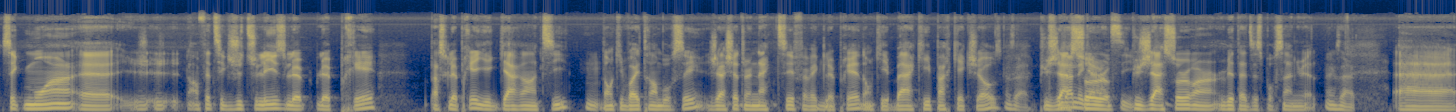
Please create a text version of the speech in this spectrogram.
C'est que moi, en fait, c'est que j'utilise le, le prêt parce que le prêt, il est garanti, Hmm. donc il va être remboursé. J'achète un actif avec le prêt, donc il est backé par quelque chose. Exact. Puis j'assure un 8 à 10% annuel. Exact. Euh,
